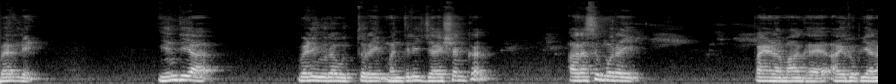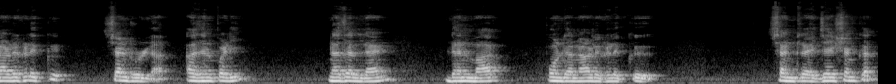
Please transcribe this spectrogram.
பெர்லின் இந்தியா வெளியுறவுத்துறை மந்திரி ஜெய்சங்கர் அரசுமுறை பயணமாக ஐரோப்பிய நாடுகளுக்கு சென்றுள்ளார். அதன்படி நெதர்லாந்து டென்மார்க் போன்ற நாடுகளுக்கு சென்ற ஜெய்சங்கர்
